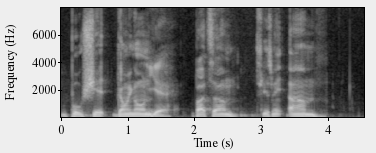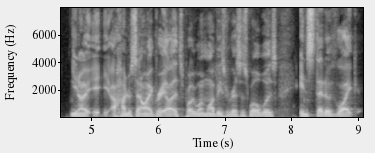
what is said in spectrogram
bullshit going on. yeah, But um, excuse me. Um, you know, a hundred percent, I agree. Uh, It's probably one of my biggest regrets as well. Was instead of like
